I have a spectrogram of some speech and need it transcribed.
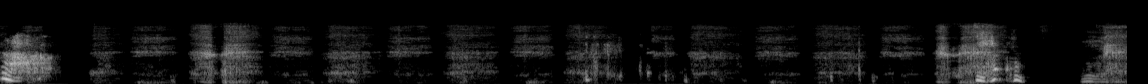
Ça.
